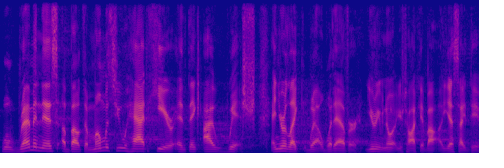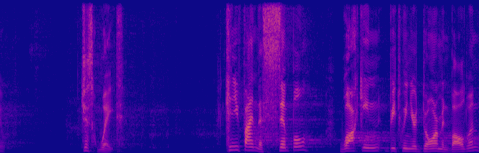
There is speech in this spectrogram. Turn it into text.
will reminisce about the moments you had here and think, I wish. And you're like, well, whatever. You don't even know what you're talking about. Uh, yes, I do. Just wait. Can you find the simple walking between your dorm and Baldwin?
